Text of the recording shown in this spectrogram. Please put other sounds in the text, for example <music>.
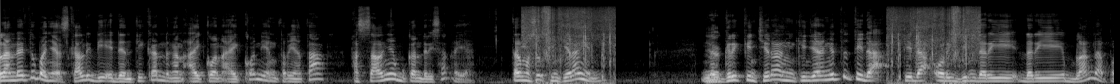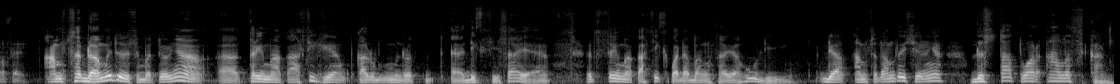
Belanda itu banyak sekali diidentikan dengan ikon-ikon yang ternyata asalnya bukan dari sana ya. Termasuk Kincirangin. Negeri Kincirangin. Kincirangin itu tidak tidak origin dari dari Belanda, Prof. Ferry. Amsterdam itu sebetulnya uh, terima kasih ya kalau menurut uh, diksi saya itu terima kasih kepada bangsa Yahudi. Di Amsterdam itu istilahnya the stad waar alles kan.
